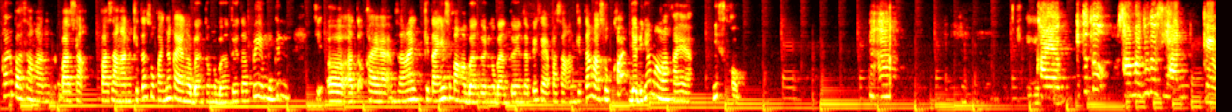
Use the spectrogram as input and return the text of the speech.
kan pasangan pasang pasangan kita sukanya kayak ngebantu ngebantuin tapi mungkin eh, atau kayak misalnya kitanya suka ngebantuin ngebantuin tapi kayak pasangan kita nggak suka jadinya malah kayak miskom Mm-mm. gitu. Kayak itu tuh sama juga sih Han. Kayak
